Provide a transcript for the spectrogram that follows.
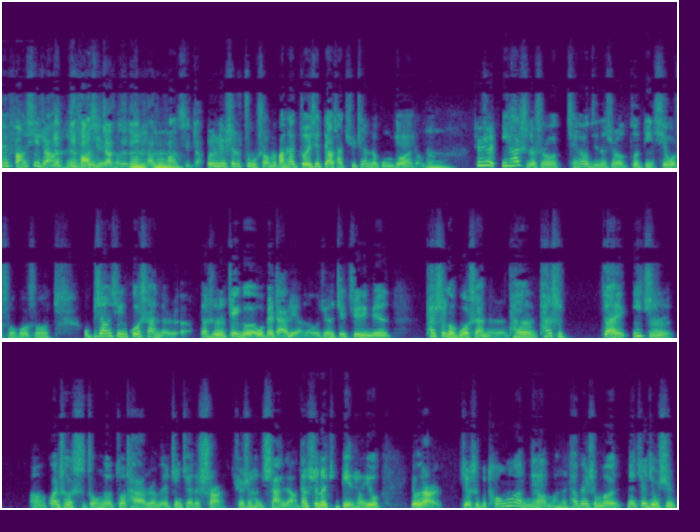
那房系长对房系长，对对，我就想说嗯房系长。就是律师的助手嘛，帮他做一些调查取证的工作等等。嗯就是一开始的时候，前六集的时候做第一期，我说过，我说我不相信过善的人，但是这个我被打脸了。我觉得这剧里面他是个过善的人，他他是在一直嗯、呃贯彻始终的做他认为正确的事儿，确实很善良，但是呢这点上又有点儿解释不通了，你知道吗？那他为什么？那这就是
